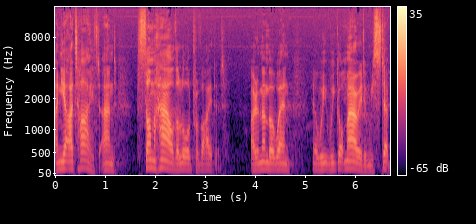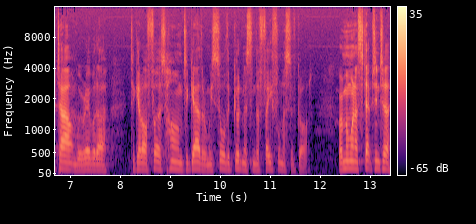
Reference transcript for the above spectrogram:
And yet I tithed, and somehow the Lord provided. I remember when you know, we, we got married and we stepped out and we were able to, to get our first home together, and we saw the goodness and the faithfulness of God. But I remember when I stepped into,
